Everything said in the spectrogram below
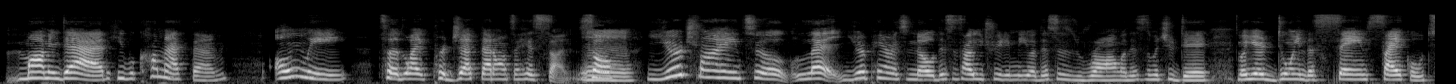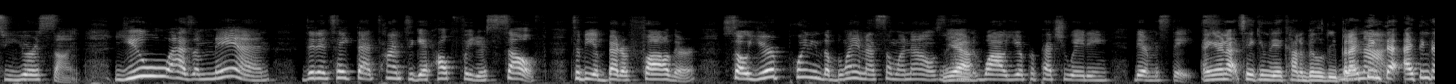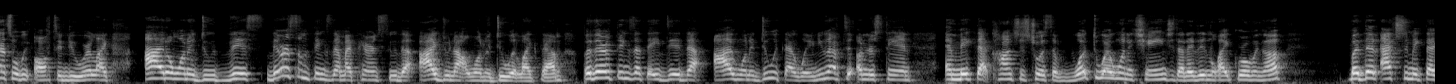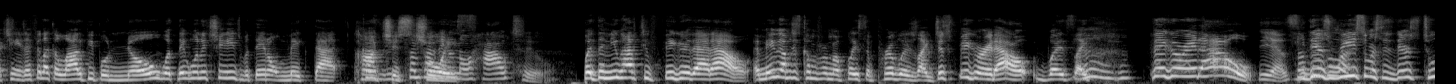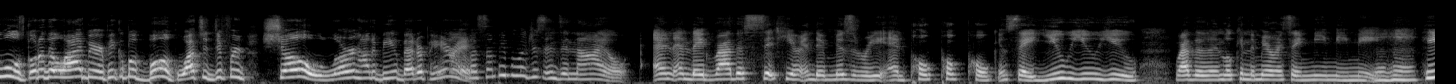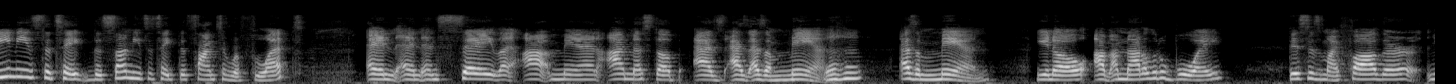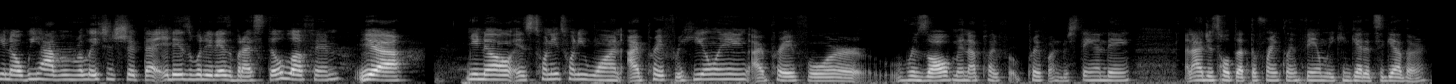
mom and dad, he would come at them only to like project that onto his son. So mm. you're trying to let your parents know this is how you treated me, or this is wrong, or this is what you did, but you're doing the same cycle to your son. You, as a man, didn't take that time to get help for yourself to be a better father. So you're pointing the blame at someone else Yeah. and while you're perpetuating their mistakes. and you're not taking the accountability. But You're I think not. that I think that's what we often do. We're like, I don't want to do this. There are some things that my parents do that I do not want to do it like them. But there are things that they did that I want to do it that way. And you have to understand and make that conscious choice of what do I want to change that I didn't like growing up. But then actually make that change. I feel like a lot of people know what they want to change, but they don't make that conscious Sometimes choice. they don't know how to. But then you have to figure that out. And maybe I'm just coming from a place of privilege, like just figure it out. But it's like, figure it out. Yeah, There's resources, there's tools. Go to the library, pick up a book, watch a different show, learn how to be a better parent. But some people are just in denial. And, and they'd rather sit here in their misery and poke, poke, poke and say, you, you, you, rather than look in the mirror and say, me, me, me. Mm-hmm. He needs to take, the son needs to take the time to reflect and, and, and say, like, ah, man, I messed up as, as, as a man. Mm-hmm. As a man. You know, I'm, I'm not a little boy. This is my father. You know, we have a relationship that it is what it is, but I still love him yeah. you know, it's 2021. I pray for healing. I pray for resolvement. I pray for pray for understanding, and I just hope that the Franklin family can get it together.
